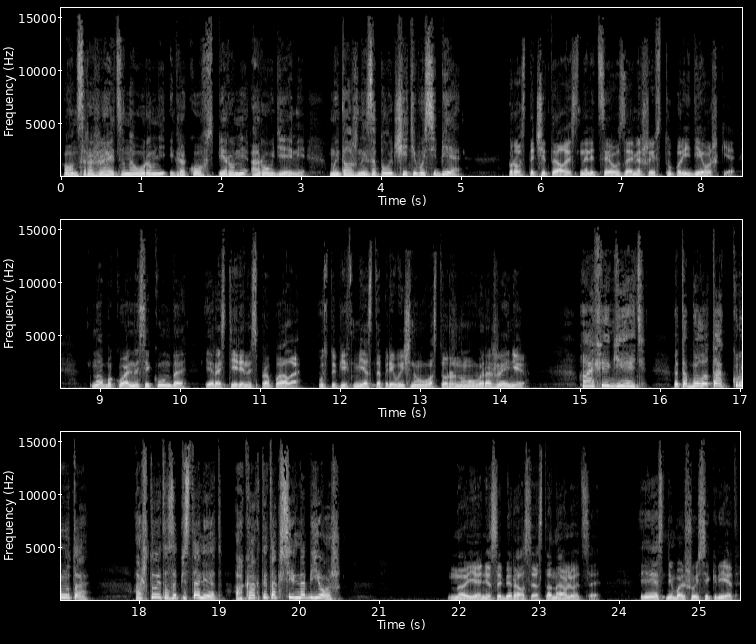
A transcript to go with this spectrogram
Он сражается на уровне игроков с первыми орудиями. Мы должны заполучить его себе. Просто читалось на лице у замершей в ступоре девушки. Но буквально секунда, и растерянность пропала, уступив место привычному восторженному выражению. «Офигеть! Это было так круто! А что это за пистолет? А как ты так сильно бьешь?» Но я не собирался останавливаться. Есть небольшой секрет.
